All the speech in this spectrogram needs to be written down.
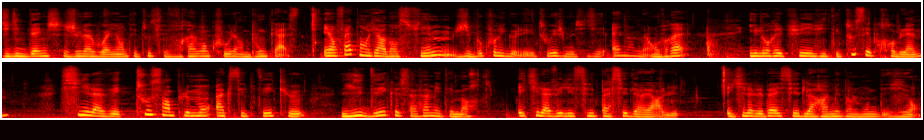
Judith Dench joue la voyante et tout, c'est vraiment cool, un bon cast. Et en fait, en regardant ce film, j'ai beaucoup rigolé et tout, et je me suis dit, eh non, mais en vrai, il aurait pu éviter tous ces problèmes s'il avait tout simplement accepté que l'idée que sa femme était morte et qu'il avait laissé le passé derrière lui et qu'il n'avait pas essayé de la ramener dans le monde des vivants.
